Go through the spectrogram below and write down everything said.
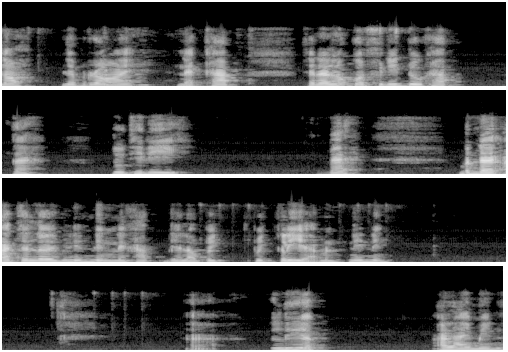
เนาะเรียบร้อยนะครับจากนั้นลองกดฟินิชดูครับนะดูทีดีเห็นไหมบันไดอาจจะเลยไปนิดนึงนะครับ เดี๋ยวเราไป ไปเกลี่ยมันนิดนึงเลือก alignment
